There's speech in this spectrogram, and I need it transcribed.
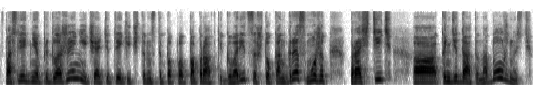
в последнее предложение, части 3 14 поправки, говорится, что Конгресс может простить а, кандидата на должность,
